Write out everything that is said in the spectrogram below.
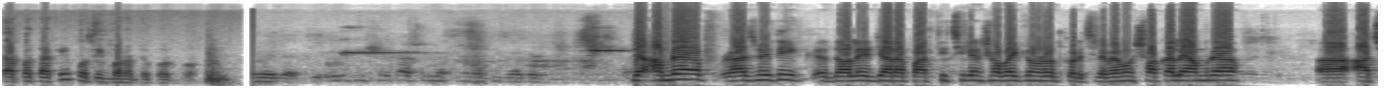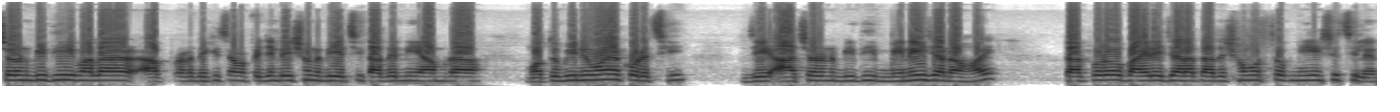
তারপর তাকে প্রতীক বরাদ্দ করব। আমরা রাজনৈতিক দলের যারা প্রার্থী ছিলেন, সবাইকে অনুরোধ করেছিলাম এবং সকালে আমরা আচরণবিধি মালার আপনারা দেখেছেন, আমরা প্রেজেন্টেশন দিয়েছি, তাদের নিয়ে আমরা মত বিনিময় করেছি যে আচরণবিধি মেনেই যেন হয়। তারপরেও বাইরে যারা তাদের সমর্থক নিয়ে এসেছিলেন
